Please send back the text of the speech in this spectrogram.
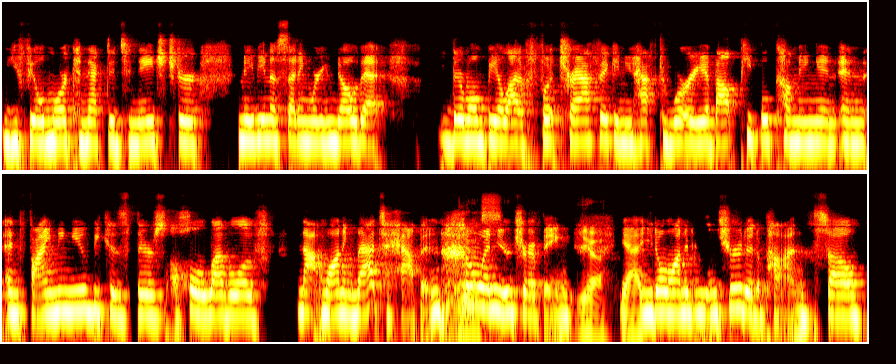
you feel more connected to nature, maybe in a setting where you know that there won't be a lot of foot traffic and you have to worry about people coming in and, and finding you because there's a whole level of not wanting that to happen yes. when you're tripping. Yeah. Yeah. You don't want to be intruded upon. So,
